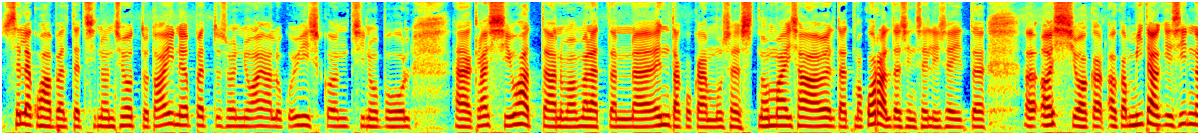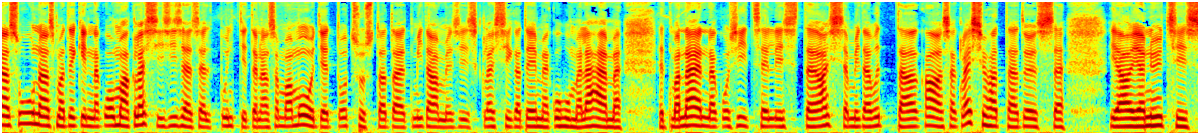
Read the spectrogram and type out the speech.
selle koha pealt, et siin on seotud aineõpetus, on ju ajalugu, ühiskond, sinu puhul äh, klassijuhatajana ma mäletan äh, enda kogemusest, no ma ei saa öelda, et ma korraldasin selliseid äh, asju, aga, aga midagi sinna suunas ma tegin nagu oma klassisiseselt puntidena samamoodi, et otsustada, et mida me siis klassiga teeme, kuhu me läheme. et ma näen nagu siit sellist asja, mida võtta kaasa klassijuhataja töösse ja, ja nüüd siis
